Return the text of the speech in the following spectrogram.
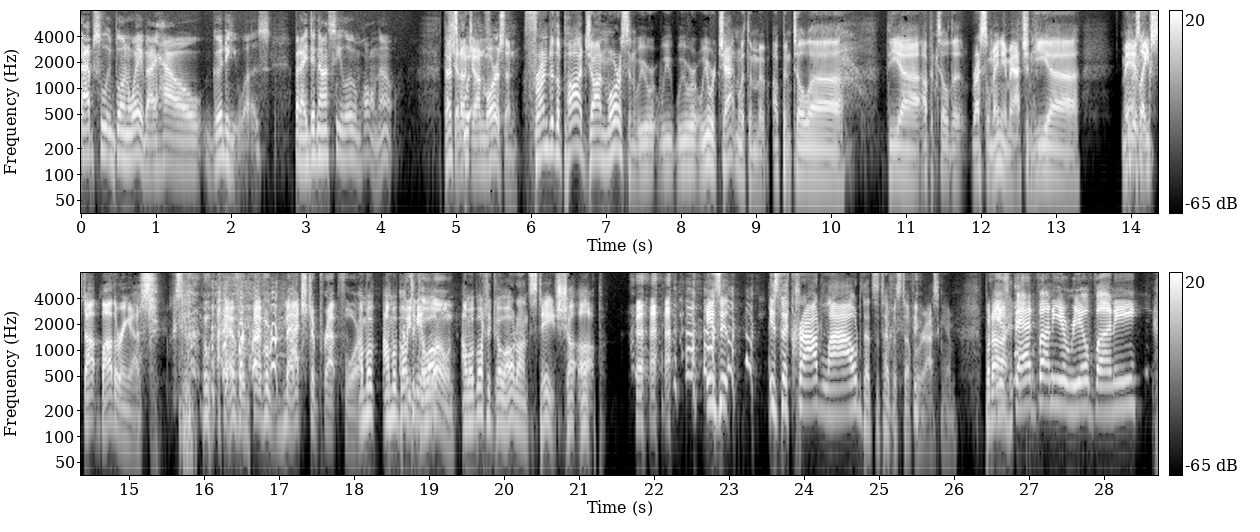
absolutely blown away by how good he was, but I did not see Logan Paul. No. That's Shout out John Morrison. friend of the pod, John Morrison. We were we we were we were chatting with him up until uh the uh up until the WrestleMania match, and he uh man he was like, he- "Stop bothering us. I have a, I have a match to prep for." I'm a, I'm about Leave to go alone. out. I'm about to go out on stage. Shut up. is it is the crowd loud? That's the type of stuff we're asking him. But uh, is Bad Bunny a real bunny?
